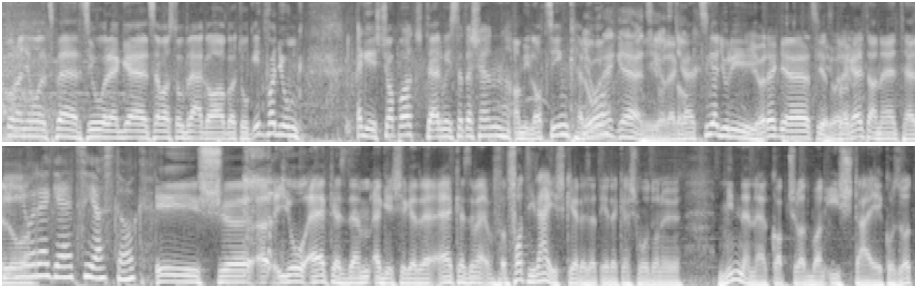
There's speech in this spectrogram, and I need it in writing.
6 óra 8 perc, jó reggel, szevasztok drága hallgatók, itt vagyunk. Egész csapat, természetesen, ami Lacink, hello. Jó reggelt, Jó reggelt, szia Gyuri. Jó reggel, Jó sziasztok! reggelt, Anett, hello. Jó reggelt, sziasztok! És jó, elkezdem egészségedre, elkezdem. Fati rá is kérdezett érdekes módon, ő mindennel kapcsolatban is tájékozott.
